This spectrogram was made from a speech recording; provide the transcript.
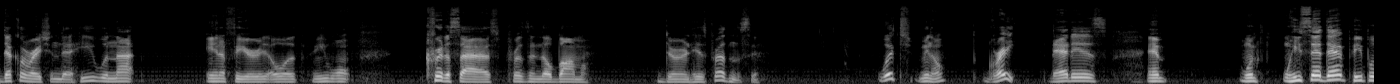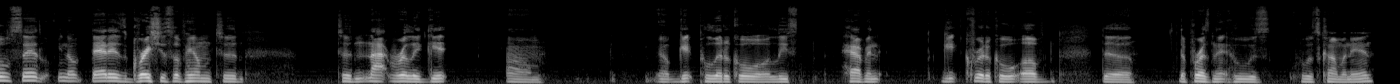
declaration that he would not interfere or he won't criticize President Obama during his presidency. Which, you know, great. That is and when when he said that, people said, you know, that is gracious of him to to not really get um you know get political or at least having get critical of the the president who is who is coming in,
